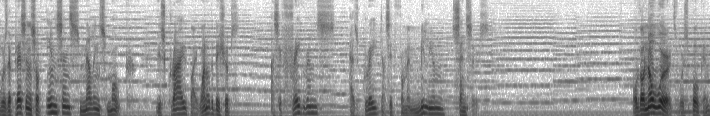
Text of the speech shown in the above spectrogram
was the presence of incense smelling smoke, described by one of the bishops as a fragrance as great as it from a million censers. Although no words were spoken,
